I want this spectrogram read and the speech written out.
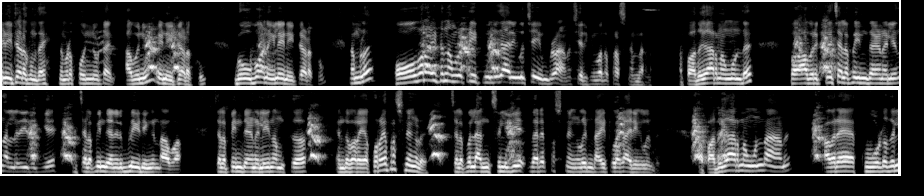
എണീറ്റ് അടക്കും ദേ നമ്മുടെ പൊന്നൂട്ടൻ. അവനും എണീറ്റ് അടക്കും ഗോപു ആണെങ്കിൽ എണീറ്റ് അടക്കും നമ്മൾ ഓവറായിട്ട് നമ്മൾ ട്രീറ്റ്മെന്റ് കാര്യങ്ങൾ ചെയ്യുമ്പോഴാണ് ശരിക്കും പറഞ്ഞ പ്രശ്നം വരുന്നത്. അപ്പൊ അത് കാരണം കൊണ്ട് ഇപ്പൊ അവർക്ക് ചിലപ്പോൾ ഇന്റേണലി നല്ല രീതിക്ക് ചിലപ്പോൾ ഇന്റേണലി ബ്ലീഡിങ് ഉണ്ടാവാം. ചിലപ്പോൾ ഇന്റേണലി നമുക്ക് എന്താ പറയാ കുറെ പ്രശ്നങ്ങൾ ചിലപ്പോൾ ലങ്സിലേക്ക് വരെ പ്രശ്നങ്ങൾ ഉണ്ടായിട്ടുള്ള കാര്യങ്ങളുണ്ട്. അപ്പൊ അത് കാരണം കൊണ്ടാണ് അവരെ കൂടുതൽ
